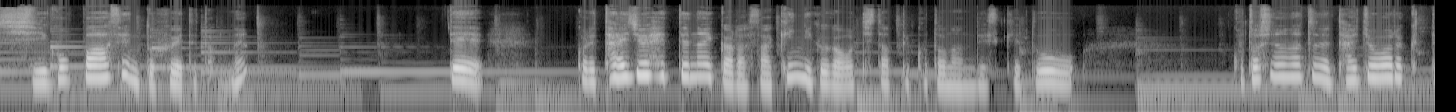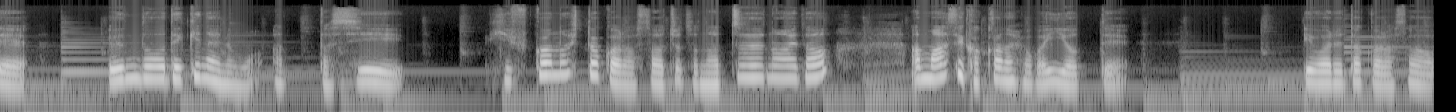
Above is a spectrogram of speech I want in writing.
45%増えてたのね。でこれ体重減ってないからさ筋肉が落ちたってことなんですけど今年の夏ね体調悪くて運動できないのもあったし皮膚科の人からさちょっと夏の間あんま汗かかない方がいいよって言われたからさ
